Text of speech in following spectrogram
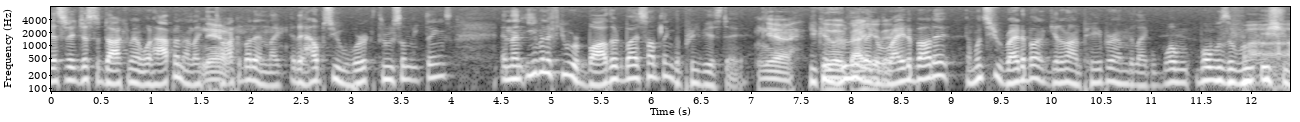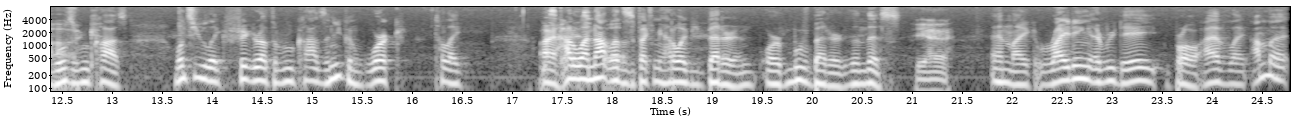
yesterday, just to document what happened. I like Yeah. to talk about it, and like it helps you work through some things. And then even if you were bothered by something the previous day, Yeah. you can back really like it. write about it. And once you write about it, get it on paper, and be like, what what was the root issue? What was the root cause? Once you like figure out the root cause, then you can work to like, all This right, how do I not let this affect me? How do I be better and or move better than this? Yeah. and like writing every day, bro. I have like I'm a.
